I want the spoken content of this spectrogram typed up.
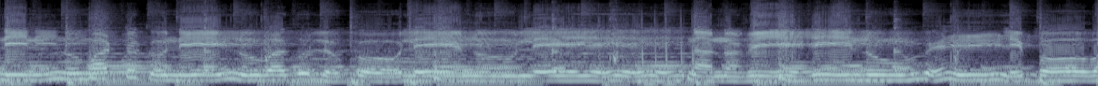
నిన్ను మట్టుకు నేను వదులుకోలేనులే. నన్ను వీడి నువ్వు వెళ్ళిపోవాలనా?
